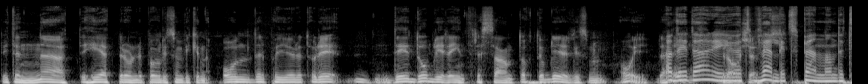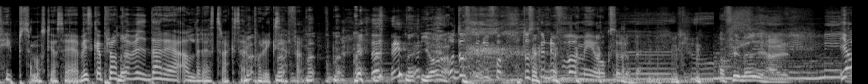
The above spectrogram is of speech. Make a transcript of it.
lite nötighet beroende på liksom vilken ålder på djuret. Och det, det, då blir det intressant och då blir det liksom, oj, det Ja, här det ett där är ju ett kött. väldigt spännande tips, måste jag säga. Vi ska prata vidare alldeles strax här på Rix FM. Men, men Och då ska, du få, då ska du få vara med också, Lubbe. Jag fyller i här. Ja,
